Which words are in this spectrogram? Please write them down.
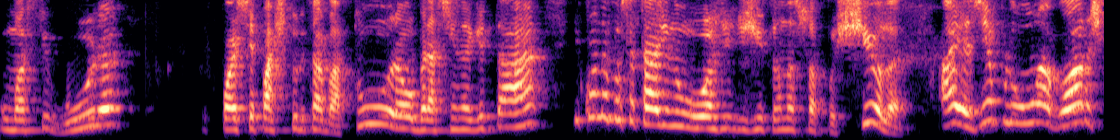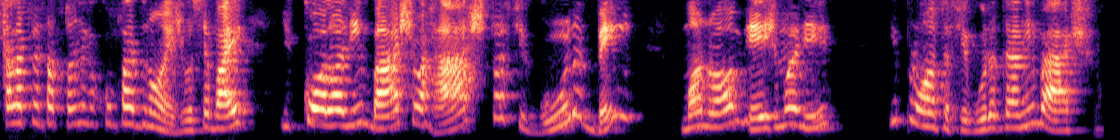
uma figura, pode ser partitura e tablatura, ou bracinho da guitarra, e quando você está ali no Word digitando a sua apostila, ah, exemplo 1 agora, escala pentatônica com padrões. Você vai e cola ali embaixo, arrasta a figura, bem manual mesmo ali, e pronto, a figura está ali embaixo.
